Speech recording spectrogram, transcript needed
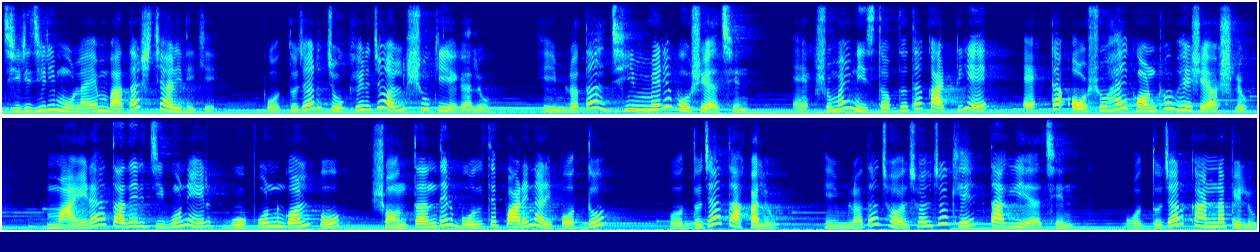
ঝিরিঝিরি মোলায়েম বাতাস চারিদিকে। পদ্মজার চোখের জল শুকিয়ে গেল। হেমলতা ঝিম মেরে বসে আছেন। একসময় নিস্তব্ধতা কাটিয়ে একটা অসহায় কণ্ঠ ভেসে আসলো। মায়েরা তাদের জীবনের গোপন গল্প সন্তানদের বলতে পারে না রে পদ্ম। পদ্মজা তাকালো। হেমলতা ছলছল চোখে তাকিয়ে আছেন। পদ্মজার কান্না পেল।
